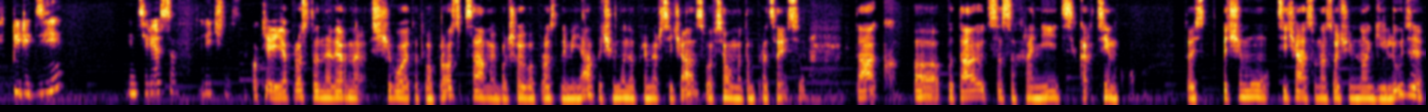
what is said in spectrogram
впереди интересов личности. Окей, okay, я просто, наверное, с чего этот вопрос? Самый большой вопрос для меня, почему, например, сейчас во всем этом процессе так э, пытаются сохранить картинку. То есть почему сейчас у нас очень многие люди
